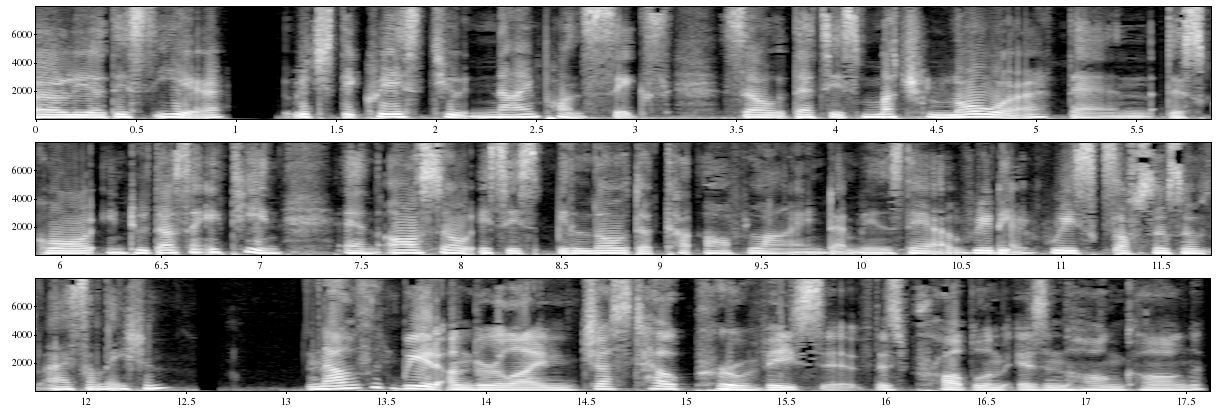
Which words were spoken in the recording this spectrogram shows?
earlier this year, which decreased to 9.6. So that is much lower than the score in 2018. And also it is below the cutoff line. That means they are really at risk of social isolation. Now that we had underlined just how pervasive this problem is in Hong Kong,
